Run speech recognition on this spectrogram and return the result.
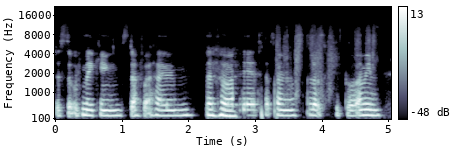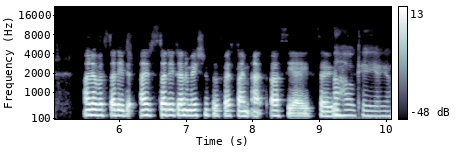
just sort of making stuff at home. That's mm-hmm. how I did. That's how lots of people. I mean, I never studied. I studied animation for the first time at RCA. So. Oh, okay, yeah, yeah.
